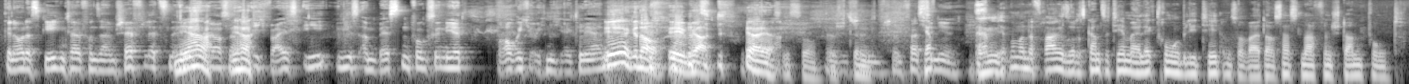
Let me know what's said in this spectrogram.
genau das Gegenteil von seinem Chef letzten Endes. Ja, sagt, ja. Ich weiß eh, wie es am besten funktioniert, brauche ich euch nicht erklären. Ja, genau. Eben, ja. ja, ja. Das ist so. Das, ist schon, schon faszinierend. Ich habe ähm, hab noch mal eine Frage, so das ganze Thema Elektromobilität und so weiter. Was hast du da für einen Standpunkt?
